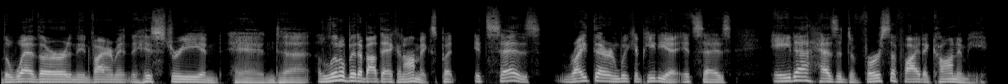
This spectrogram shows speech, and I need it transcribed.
the weather and the environment and the history and and uh, a little bit about the economics, but it says right there in Wikipedia, it says Ada has a diversified economy.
